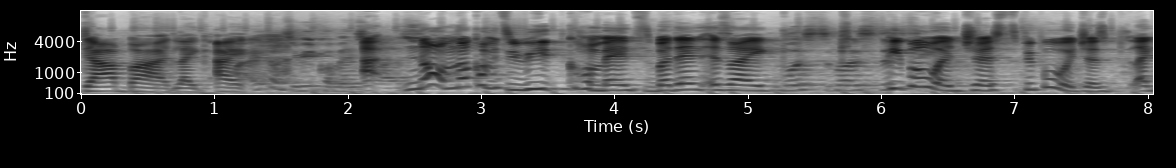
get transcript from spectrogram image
that bad. Like I. I come to read comments. I, no, I'm not coming to read comments, but then it's like most most people were just people were just like,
